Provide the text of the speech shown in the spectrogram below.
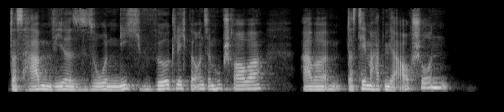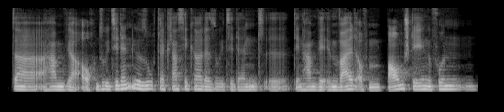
Das haben wir so nicht wirklich bei uns im Hubschrauber, aber das Thema hatten wir auch schon. Da haben wir auch einen Suizidenten gesucht, der Klassiker. Der Suizident, äh, den haben wir im Wald auf dem Baum stehen gefunden,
